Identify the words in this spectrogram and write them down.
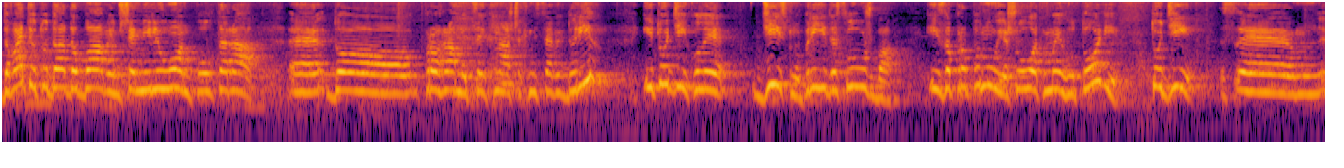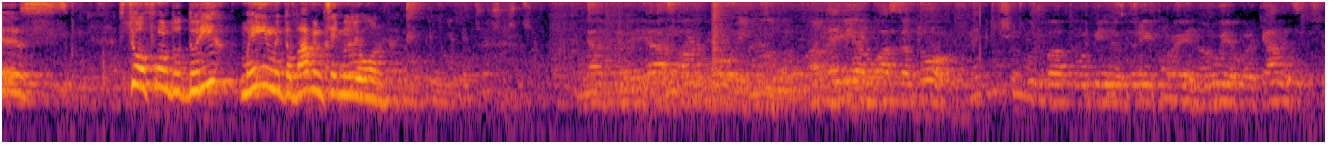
Давайте туди додамо ще мільйон полтора е, до програми цих наших місцевих доріг. І тоді, коли дійсно приїде служба і запропонує, що от ми готові, тоді з, е, з, з цього фонду доріг ми їм додамо цей мільйон. Я, я з вами погоджуюсь. Але є у вас за того, що служба автомобільних доріг проігнорує, протягнеться все,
